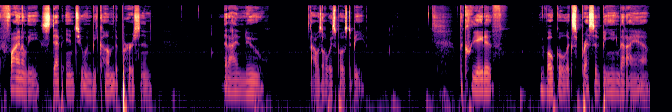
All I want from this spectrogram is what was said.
finally step into and become the person that I knew I was always supposed to be. The creative, vocal, expressive being that I am.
